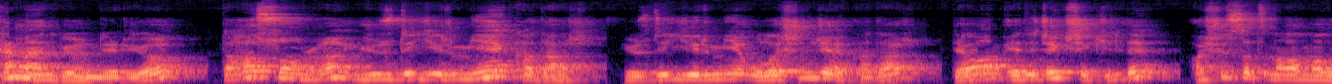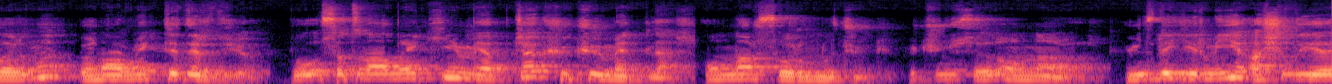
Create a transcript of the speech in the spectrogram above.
hemen gönderiyor. Daha sonra %20'ye kadar, %20'ye ulaşıncaya kadar devam edecek şekilde aşı satın almalarını önermektedir diyor. Bu satın almayı kim yapacak? Hükümetler. Onlar sorumlu çünkü. Üçüncü sırada onlar var. %20'yi aşılaya,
